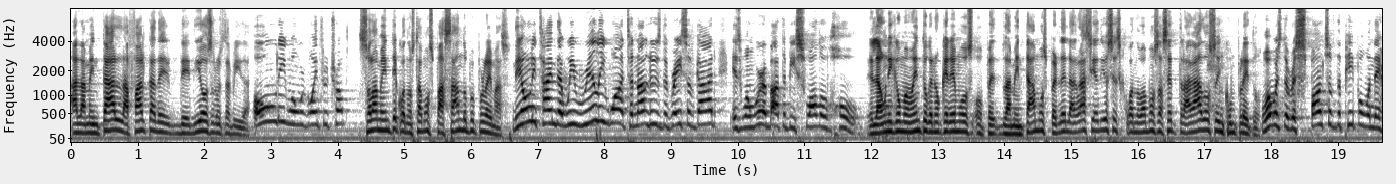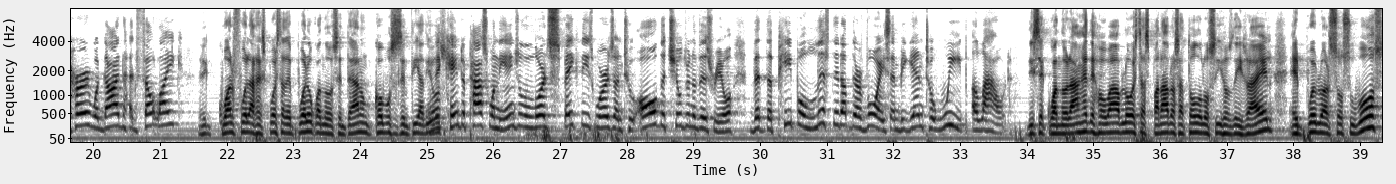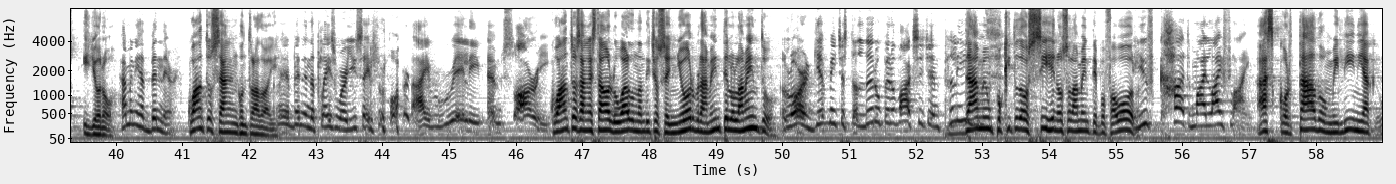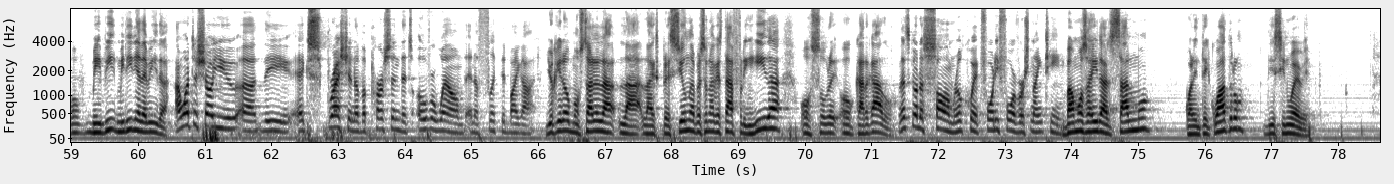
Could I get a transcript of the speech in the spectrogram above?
a lamentar la falta de, de Dios en nuestra vida? Only when we're going through trouble. Solamente cuando estamos pasando por problemas. The only time that we really want to not lose the grace of God is when we're about to be swallowed whole. El único momento que no queremos o lamentamos perder la gracia de Dios es cuando vamos a ser tragados en completo. What was the response of the people when they heard what God had felt like? Eh, ¿Cuál fue la respuesta del pueblo cuando se enteraron cómo se sentía And it Dios? came to pass when the angel of the Lord spake these words unto all the children of Israel that the people lifted up their voice and began to weep aloud. Dice, cuando el ángel de Jehová habló estas palabras a todos los hijos de Israel, el pueblo alzó su voz y lloró. How many have been there? ¿Cuántos se han encontrado ahí? ¿Cuántos han estado en el lugar donde han dicho, Señor, realmente lo lamento? Lord, give me just a little bit of oxygen, please. Dame un poquito de oxígeno solamente, por favor. You've cut my lifeline. Has cortado mi línea, o mi, vi- mi línea de vida. I want to show you uh, the expression of a person that's overwhelmed and afflicted by God. Yo quiero mostrarle la, la- la expresión de una persona que está afligida o, sobre, o cargado. Let's go to Psalm real quick, 44, verse 19. Vamos a ir al Salmo 44, 19.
